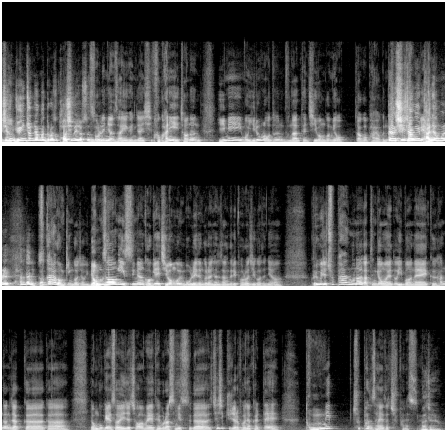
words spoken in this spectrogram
그러니까 지금 유인촌 장관 들어와서 더 심해졌어. 그게. 쏠림 현상이 굉장히 심하고 아니 저는 이미 뭐 이름을 얻은 분한테는 지원금이 없다고 봐요. 근데 그냥 시장이 반영을 한다니까. 숟가락 얹긴 거죠. 명성이 있으면 거기에 지원금이 몰리는 그런 현상들이 벌어지거든요. 그리고 이제 출판 문화 같은 경우에도 이번에 그 한강 작가가 영국에서 이제 처음에 데보라 스미스가 채식 주제를 번역할 때 독립 출판사에서 출판했어요. 맞아요.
